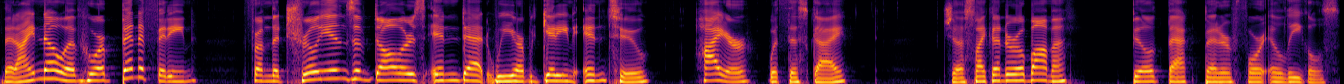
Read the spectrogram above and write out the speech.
that I know of who are benefiting from the trillions of dollars in debt we are getting into higher with this guy, just like under Obama, build back better for illegals.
